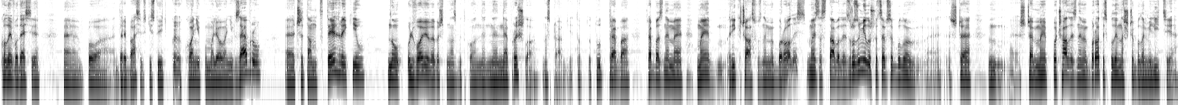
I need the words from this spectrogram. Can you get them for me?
коли в Одесі е, по Дерибасівській стоять коні помальовані в зебру, чи там в тигриків. Ну, у Львові, вибачте, нас би такого не, не, не пройшло насправді. Тобто тут треба, треба з ними. Ми рік часу з ними боролись. Ми заставили. Зрозуміло, що це все було е, ще, ще ми почали з ними боротись, коли в нас ще була міліція.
